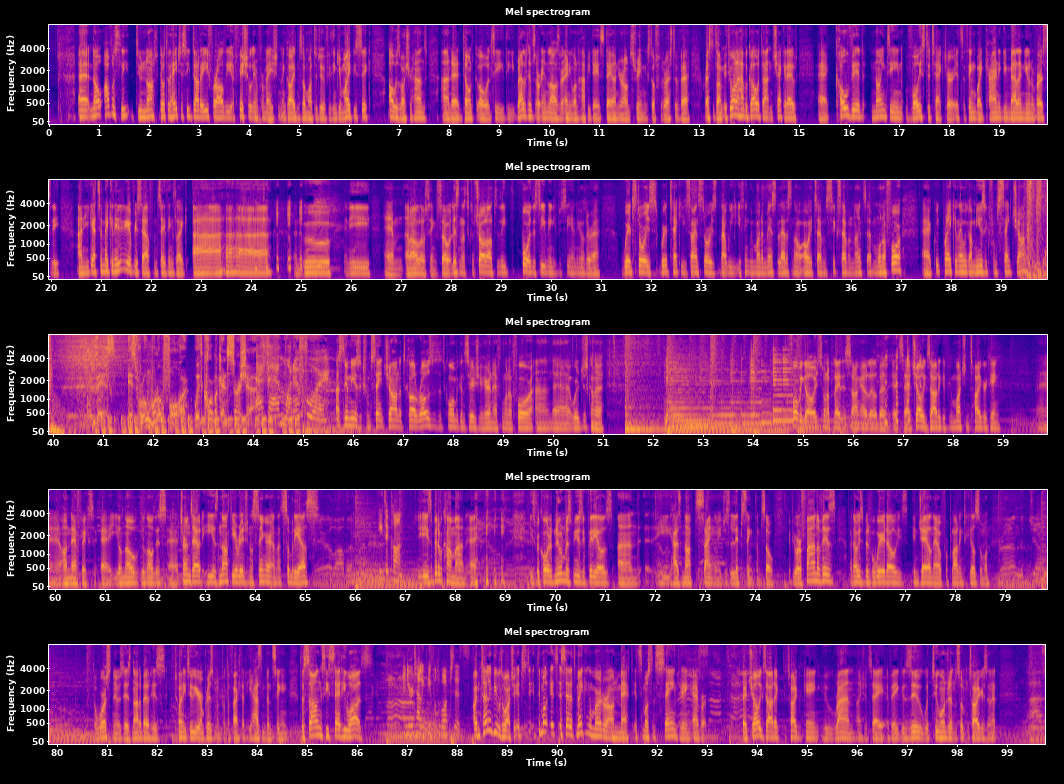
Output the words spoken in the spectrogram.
Uh, no, obviously, do not go to the hse.ie for all the official information and guidance on what to do. If you think you might be sick, always wash your hands and uh, don't go and see the relatives or in laws or anyone. Happy days. Stay on your own streaming stuff for the rest of uh, rest of the time. If you want to have a go at that and check it out, uh, COVID 19 voice detector. It's a thing by Carnegie Mellon University, and you get to make an idiot of yourself and say things like ah and ooh and e um, and all those things. So listen, let's control alt delete for this evening. If you see any other uh, weird stories, weird techie science stories that we you think we might have missed, let us know. 087 104. Uh, quick break, and then we got music from St. John. This is Room 104 with Cormac and Saoirse. FM 104. That's new music from St. John. It's called Roses. It's Cormac and Saoirse here on FM 104, and uh, we're just gonna. Before we go, I just want to play this song out a little bit. It's uh, Joe Exotic. If you've been watching Tiger King, uh, on Netflix. Uh, you'll know you'll know this. Uh, turns out he is not the original singer, and that's somebody else. He's a con. He's a bit of a con man. Uh, he's recorded numerous music videos, and uh, he has not sang them. He just lip synced them. So, if you're a fan of his, I know he's a bit of a weirdo. He's in jail now for plotting to kill someone. The worst news is not about his 22 year imprisonment, but the fact that he hasn't been singing the songs he said he was. And you're telling people to watch this. I'm telling people to watch it. It's the mo- it's, it said it's making a murder on Met. It's the most insane thing ever. About Joe Exotic, the Tiger King, who ran, I should say, a big zoo with 200 and something tigers in it. Ah,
